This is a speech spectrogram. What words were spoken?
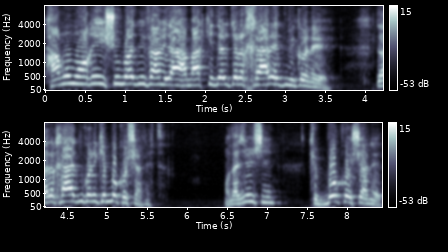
همون موقع ایشون باید می‌فهمید احمق که داره تو رو خرد می‌کنه. داره خرد می‌کنه که بکشنت. متوجه میشین؟ که بکشنت.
